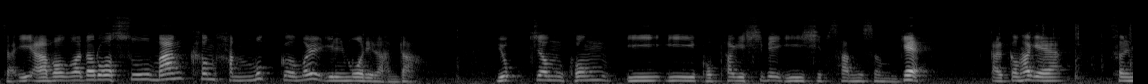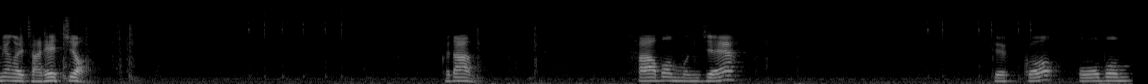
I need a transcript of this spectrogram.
자, 이 아보가드로 수만큼 한 묶음을 1몰이라 한다. 6.022 곱하기 10의 23승계 깔끔하게 설명을 잘 했죠. 그 다음 4번 문제 됐고 5번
